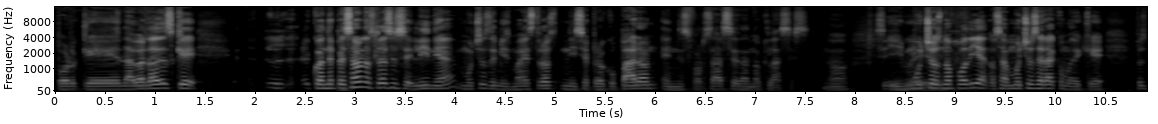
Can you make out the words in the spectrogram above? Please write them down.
porque la verdad es que cuando empezaron las clases en línea, muchos de mis maestros ni se preocuparon en esforzarse dando clases, ¿no? Sí, y muchos no podían, o sea, muchos era como de que, pues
